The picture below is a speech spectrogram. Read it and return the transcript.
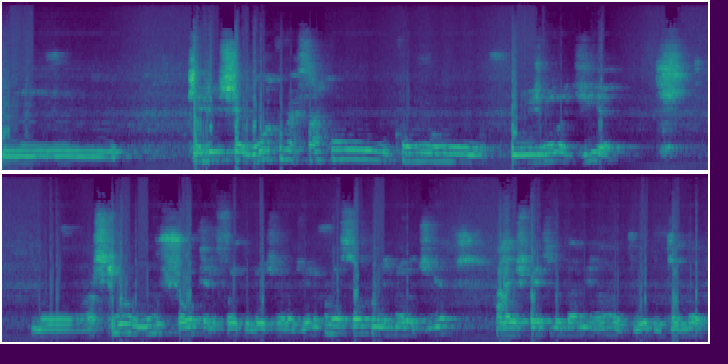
e que ele chegou a conversar com, com o Luiz Melodia. No, acho que num, num show que ele foi do Luiz Melodia, ele conversou com o Luiz Melodia a respeito do Damião e tudo, entendeu?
